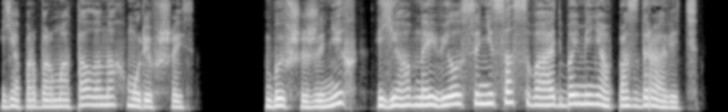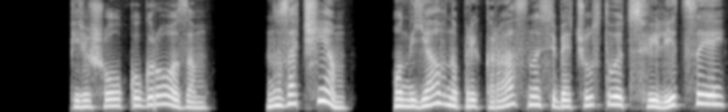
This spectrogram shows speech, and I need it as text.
Я пробормотала, нахмурившись. Бывший жених явно явился не со свадьбой меня поздравить. Перешел к угрозам. Но зачем? Он явно прекрасно себя чувствует с Фелицией.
